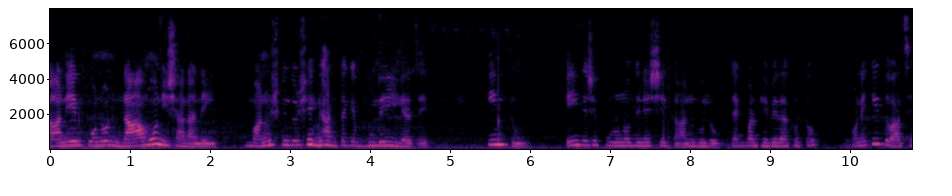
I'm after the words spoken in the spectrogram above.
গানের কোনো নামও নিশানা নেই। মানুষ কিন্তু সেই গানটাকে ভুলেই গেছে। কিন্তু এই যে সে পুরোনো দিনের সেই গানগুলো, একবার ভেবে দেখো তো, অনেকেই তো আছে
